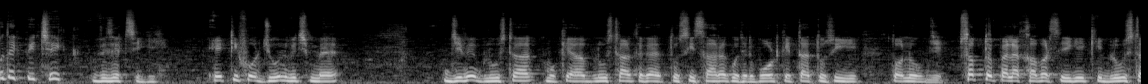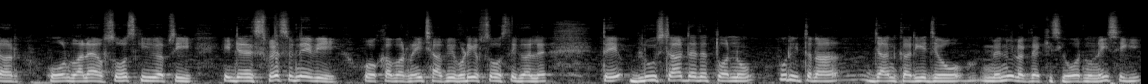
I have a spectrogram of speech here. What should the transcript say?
ਉਹਦੇ ਪਿੱਛੇ ਇੱਕ ਵਿਜ਼ਿਟ ਸੀਗੀ। 84 ਜੂਨ ਵਿੱਚ ਮੈਂ ਜਿਵੇਂ ਬਲੂ ਸਟਾਰ ਮੁੱਕਿਆ ਬਲੂ ਸਟਾਰ ਤੇ ਗਏ ਤੁਸੀਂ ਸਾਰਾ ਕੁਝ ਰਿਪੋਰਟ ਕੀਤਾ ਤੁਸੀਂ ਤੁਹਾਨੂੰ। ਸਭ ਤੋਂ ਪਹਿਲਾਂ ਖਬਰ ਸੀਗੀ ਕਿ ਬਲੂ ਸਟਾਰ ਹੋਣ ਵਾਲਾ ਹੈ। ਅਫਸੋਸ ਕੀ ਐਫਸੀ ਇੰਡੀਅਨ ਐਕਸਪ੍ਰੈਸ ਨੇ ਵੀ ਉਹ ਖਬਰ ਨਹੀਂ ਛਾਪੀ। ਬੜੀ ਅਫਸੋਸ ਦੀ ਗੱਲ ਹੈ। ਤੇ ਬਲੂ ਸਟਾਰ ਦਾ ਤਾਂ ਤੁਹਾਨੂੰ ਪੂਰੀ ਤਰ੍ਹਾਂ ਜਾਣਕਾਰੀ ਹੈ ਜੋ ਮੈਨੂੰ ਲੱਗਦਾ ਕਿਸੇ ਹੋਰ ਨੂੰ ਨਹੀਂ ਸੀਗੀ।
